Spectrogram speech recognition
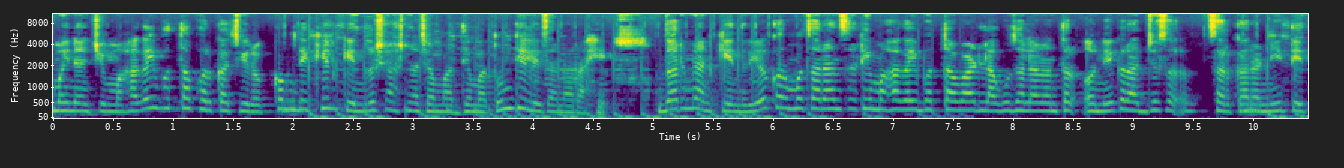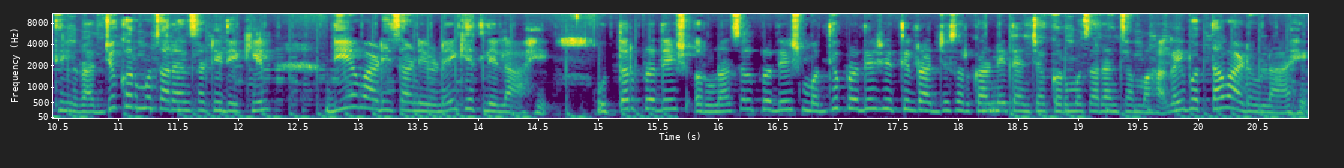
महिन्यांची महागाई भत्ता फरकाची रक्कम देखील केंद्र शासनाच्या माध्यमातून दिली जाणार आहे. दरम्यान केंद्रीय कर्मचाऱ्यांसाठी महागाई भत्ता वाढ लागू झाल्यानंतर अनेक राज्य स- सरकारांनी तेथील राज्य कर्मचाऱ्यांसाठी देखील डीए वाढीचा निर्णय घेतलेला आहे. उत्तर प्रदेश अरुणाचल प्रदेश मध्य प्रदेश येथील राज्य सरकारने त्यांच्या कर्मचाऱ्यांचा महागाई भत्ता वाढवला आहे.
